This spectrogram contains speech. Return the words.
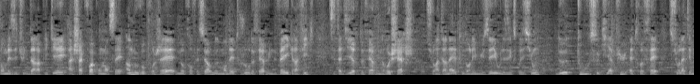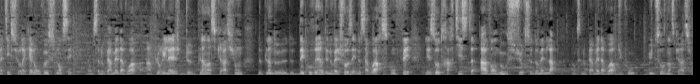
Dans mes études d'art appliqué, à chaque fois qu'on lançait un nouveau projet, nos professeurs nous demandaient toujours de faire une veille graphique, c'est-à-dire de faire une recherche sur internet ou dans les musées ou les expositions de tout ce qui a pu être fait sur la thématique sur laquelle on veut se lancer. Donc ça nous permet d'avoir un florilège de plein d'inspiration, de plein de découvrir des nouvelles choses et de savoir ce qu'ont fait les autres artistes avant nous sur ce domaine-là. Donc ça nous permet d'avoir du coup une source d'inspiration.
